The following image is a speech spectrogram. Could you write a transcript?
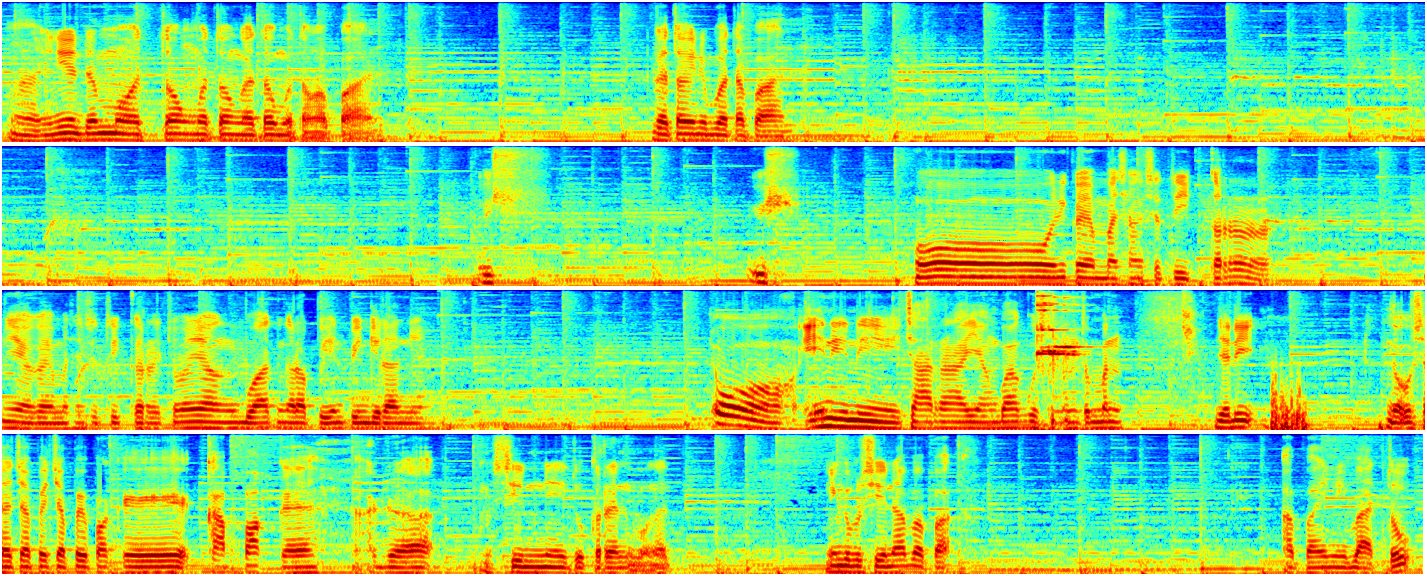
Nah ini ada motong motong nggak tahu motong apaan. Nggak tahu ini buat apaan ish. Ish. Oh ini kayak masang stiker. Ini ya kayak masang stiker. Cuma yang buat ngerapiin pinggirannya. Oh ini nih cara yang bagus teman-teman. Jadi nggak usah capek-capek pakai kapak ya. Ada mesinnya itu keren banget. Ini ngebersihin apa pak? Apa ini batu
